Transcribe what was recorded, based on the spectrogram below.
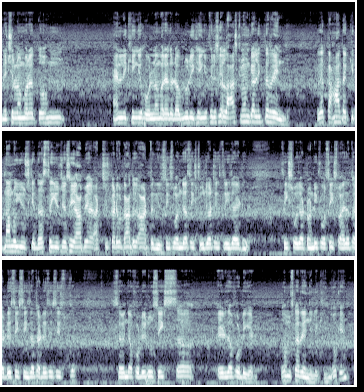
नेचुरल नंबर है तो हम एन लिखेंगे होल नंबर है तो डब्ल्यू लिखेंगे फिर इसके लास्ट में हम क्या लिखते हैं रेंज मतलब कहाँ तक कितना हम लोग यूज़ किया दस तक यूज़ जैसे यहाँ पे चीज़ का टेबल कहाँ तक आठ तक यूज़ सिक्स वन जा सिक्स टू जा सिक्स थ्री जाए टू सिक्स फोर जा ट्वेंटी फोर सिक्स फाइव जा थर्टी सिक्स सिक्स जा थर्टी सिक्स सिक्स सेवन जा फोर्टी टू सिक्स uh, एट जा फोर्टी एट तो हम इसका रेंज लिखेंगे ओके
